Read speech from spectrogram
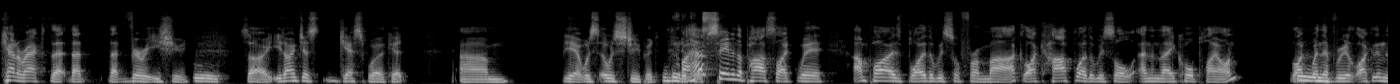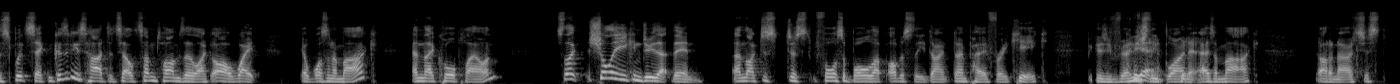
counteract that that that very issue. Mm. So you don't just guesswork it. Um, yeah, it was it was stupid. I have seen in the past like where umpires blow the whistle for a mark, like half blow the whistle, and then they call play on, like when Mm. they've real like in the split second, because it is hard to tell. Sometimes they're like, oh wait, it wasn't a mark, and they call play on. So like, surely you can do that then, and like just just force a ball up. Obviously, don't don't pay a free kick because you've initially Yeah, blown it as a mark. I don't know. It's just,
